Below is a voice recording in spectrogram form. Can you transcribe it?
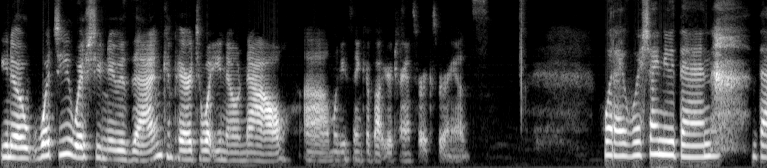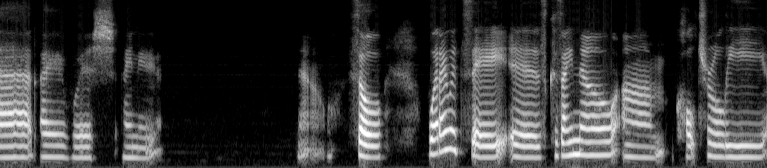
you know, what do you wish you knew then compared to what you know now um, when you think about your transfer experience? What I wish I knew then that I wish I knew now. So, what I would say is because I know um, culturally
